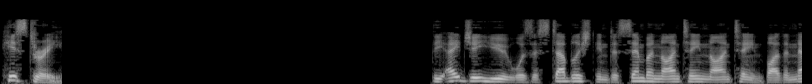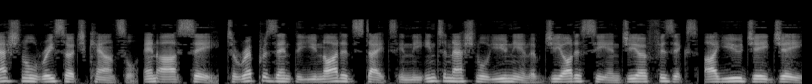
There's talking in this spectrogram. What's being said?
History The AGU was established in December 1919 by the National Research Council (NRC) to represent the United States in the International Union of Geodesy and Geophysics (IUGG),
